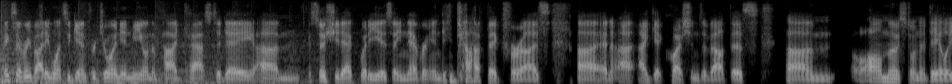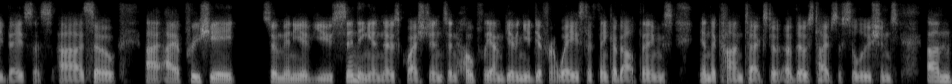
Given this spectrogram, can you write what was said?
Thanks, everybody, once again for joining me on the podcast today. Um, associate equity is a never ending topic for us, uh, and I, I, get questions about this um, almost on a daily basis. Uh, so I, I, appreciate so many of you sending in those questions. And hopefully, I'm giving you different ways to think about things in the context of, of those types of solutions. Um,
